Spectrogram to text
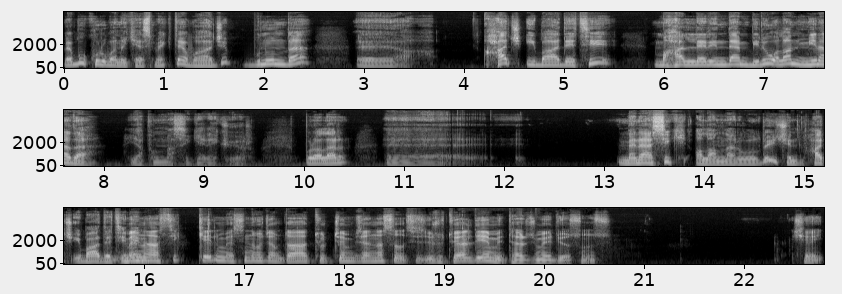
ve bu kurbanı kesmek de vacip. Bunun da e, hac ibadeti mahallerinden biri olan Mina'da yapılması gerekiyor. Buralar e, menasik alanları olduğu için hac ibadetinin... Menasik kelimesini hocam daha Türkçemize nasıl siz ritüel diye mi tercüme ediyorsunuz? Şey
